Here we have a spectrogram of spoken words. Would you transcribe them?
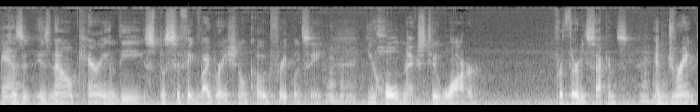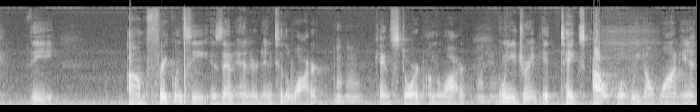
because Yeah. it is now carrying the specific vibrational code frequency. Mm-hmm. You hold next to water for 30 seconds Mm-hmm. and drink. The um, frequency is then entered into the water, Mm-hmm. okay, and stored on the water. And when you drink, it takes out what we don't want in.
